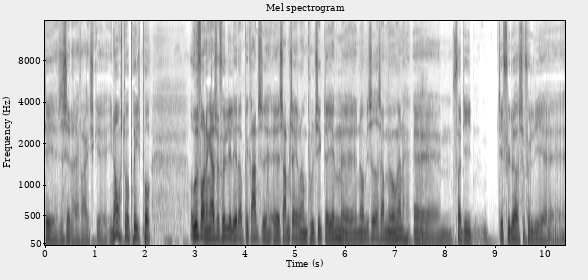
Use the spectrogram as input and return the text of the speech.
det, det sætter jeg faktisk øh, enormt stor pris på. Og udfordringen er selvfølgelig lidt at begrænse øh, samtaler om politik derhjemme, øh, når vi sidder sammen med ungerne, øh, fordi det fylder, selvfølgelig, øh,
